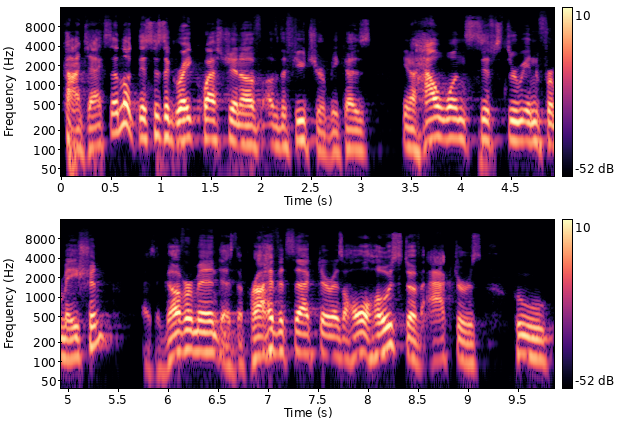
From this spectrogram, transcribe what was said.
contexts. And look, this is a great question of, of the future because, you know, how one sifts through information as a government, as the private sector, as a whole host of actors who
